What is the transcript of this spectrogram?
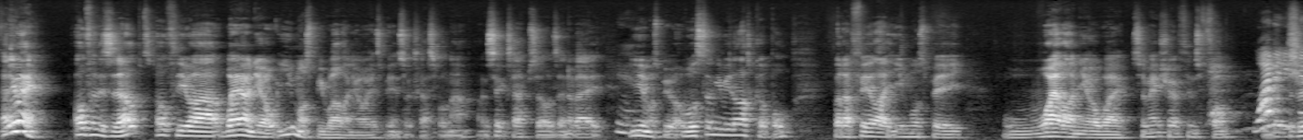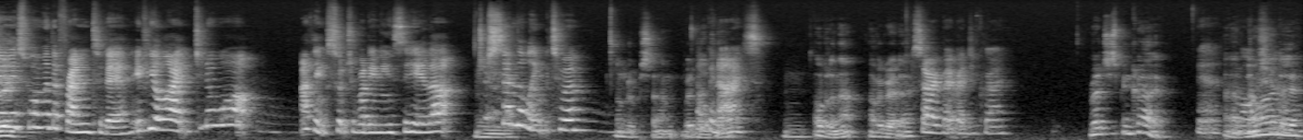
Anyway, hopefully this has helped. Hopefully you are way on your, you must be well on your way to being successful now. Like six episodes in of eight. Yeah. You must be well. We'll still give you the last couple, but I feel like you must be well on your way. So make sure everything's fun. Why don't you share do. this one with a friend today? If you're like, do you know what? I think such a body needs to hear that. Just send the link to him. 100%. We'd That'd be nice. Mm. Other than that, have a great day. Sorry about Reggie crying. Reggie's been crying. Yeah, I have no emotional. idea.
